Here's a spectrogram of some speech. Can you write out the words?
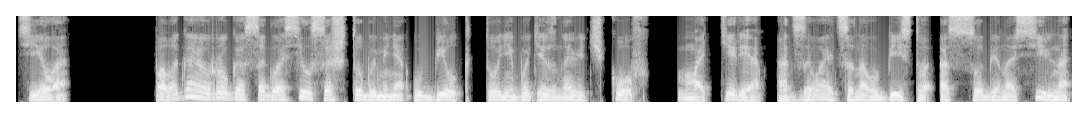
тело. Полагаю, Рога согласился, чтобы меня убил кто-нибудь из новичков. Материя отзывается на убийство особенно сильно,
